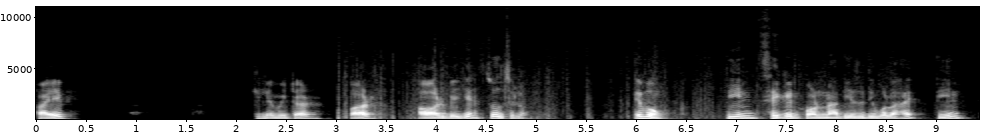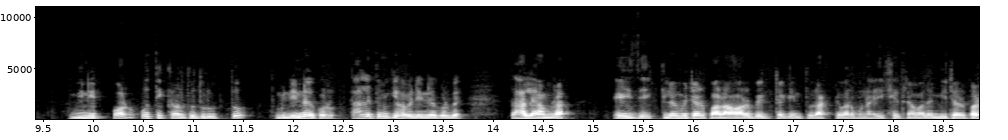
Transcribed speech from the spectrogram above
ফাইভ কিলোমিটার পার আওয়ার বেগে চলছিল। এবং তিন সেকেন্ড পর না দিয়ে যদি বলা হয়, তিন মিনিট পর অতিক্রান্ত দূরত্ব তুমি নির্ণয় করো। তাহলে তুমি কীভাবে নির্ণয় করবে? তাহলে আমরা এই যে কিলোমিটার পার আওয়ার বেগটা কিন্তু রাখতে পারব না। এই ক্ষেত্রে আমাদের মিটার পার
